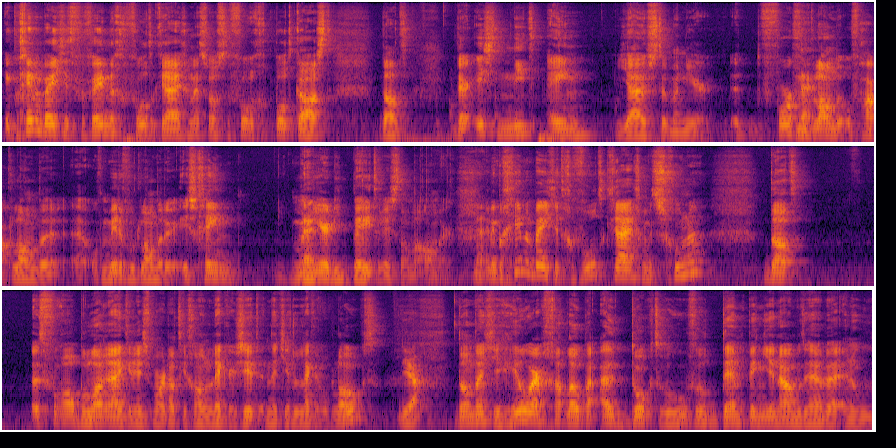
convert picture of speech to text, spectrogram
Ik begin een beetje het vervelende gevoel te krijgen, net zoals de vorige podcast, dat er is niet één juiste manier. Voorvoetlanden of haklanden eh, of middenvoetlanden, er is geen manier die beter is dan de ander. En ik begin een beetje het gevoel te krijgen met schoenen dat het vooral belangrijker is, maar dat hij gewoon lekker zit en dat je er lekker op loopt. Ja. Dan dat je heel erg gaat lopen uitdokteren hoeveel demping je nou moet hebben en hoe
